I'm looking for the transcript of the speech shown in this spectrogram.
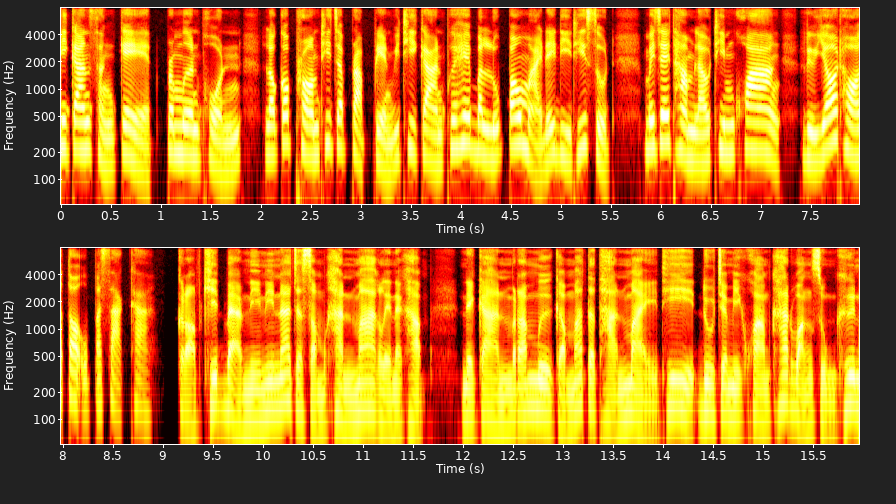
มีการสังเกต ประเมินผล แล้วก็พร้อมที่จะปรับเปลี่ยนวิธีการเพื่อให้บรรลุเป้าหมายได้ดีที่สุด ไม่ใช่ทำแล้วทิ้มขว้าง หรือย่อท้อต่ออุปสรรคค่ะ กรอบคิดแบบนี้นี่น่าจะสำคัญมากเลยนะครับ ในการรับมือกับมาตรฐานใหม่ที่ดูจะมีความคาดหวังสูงขึ้น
